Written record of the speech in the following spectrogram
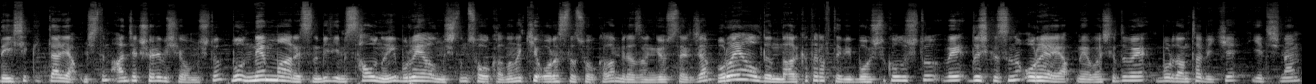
değişiklikler yapmıştım. Ancak şöyle bir şey olmuştu. Bu nem mağarasını bildiğimiz saunayı buraya almıştım soğuk alana ki orası da soğuk alan birazdan göstereceğim. Buraya aldığımda arka tarafta bir boşluk oluştu ve dışkısını oraya yapmaya başladı ve buradan tabii ki yetişmem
